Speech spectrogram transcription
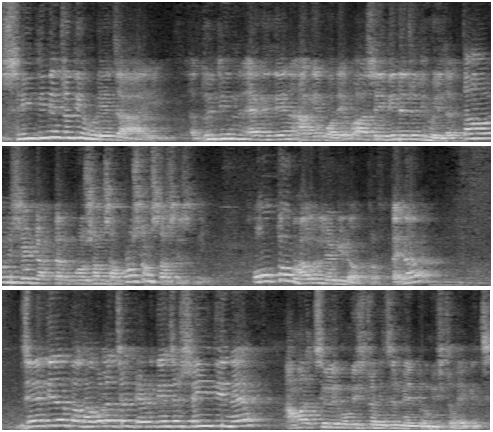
সেই দিনে যদি হয়ে যায়, দুই দিন, একদিন আগে পরে বা সেই দিনে যদি হয়ে যায়, তাহলে সেই ডাক্তার প্রশংসা প্রশংসা শেষ নেই। কত ভালো লেডি ডক্টর তাই না? যে দিনের কথা বলেছে ডেট দিয়েছে, সেই দিনে আমার ছেলে ভূমিষ্ঠ হয়েছে, মেয়ে ভূমিষ্ঠ হয়ে গেছে।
